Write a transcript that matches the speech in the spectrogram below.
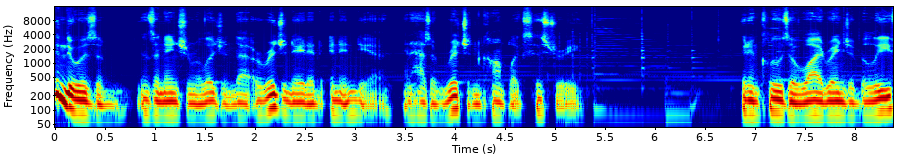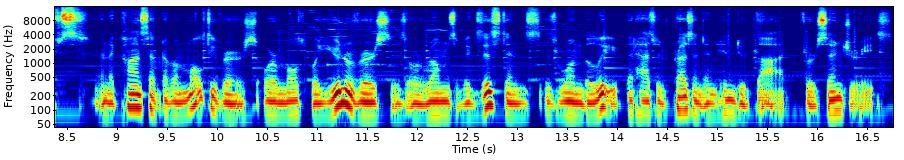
Hinduism is an ancient religion that originated in India and has a rich and complex history. It includes a wide range of beliefs, and the concept of a multiverse or multiple universes or realms of existence is one belief that has been present in Hindu thought for centuries.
